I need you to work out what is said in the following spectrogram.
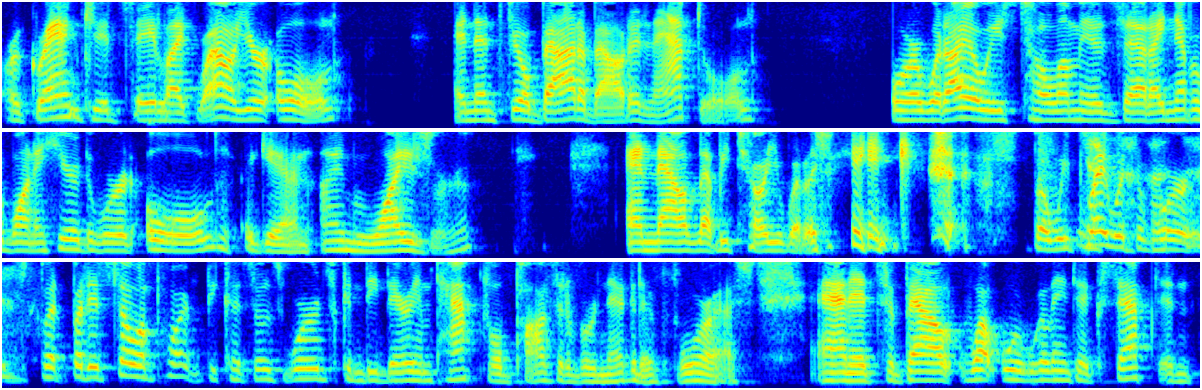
our grandkids say like wow you're old and then feel bad about it and act old or what i always tell them is that i never want to hear the word old again i'm wiser and now let me tell you what I think. but we play with the words. But but it's so important because those words can be very impactful, positive or negative for us. And it's about what we're willing to accept and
